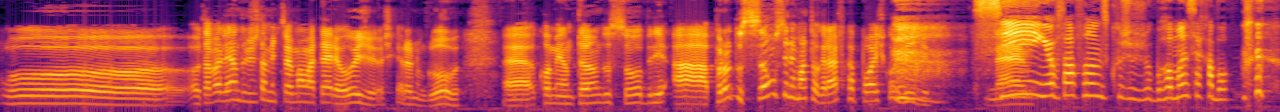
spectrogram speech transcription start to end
o... eu tava lendo justamente uma matéria hoje, acho que era no Globo, é, comentando sobre a produção cinematográfica pós-Covid. Sim, eu tava falando isso com o Jujubo. O romance acabou.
